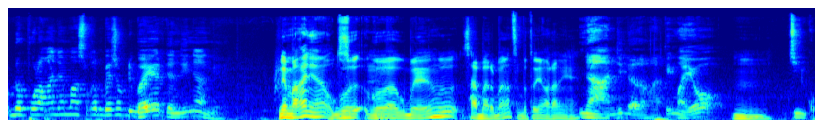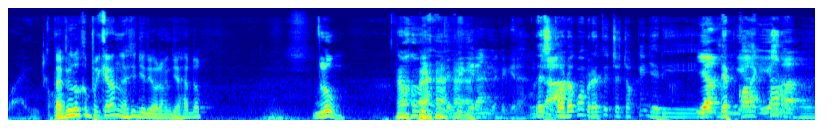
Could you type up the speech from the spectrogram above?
udah pulang aja masuk kan besok dibayar janjinya gitu. Ya makanya gue gue gue bilang lu sabar banget sebetulnya orangnya. Nyanyi dalam hati mayo Hmm. cingku aing. Tapi lu kepikiran gak sih jadi orang jahat dok? Belum. kepikiran kepikiran. Dan si kodok mah berarti cocoknya jadi yang debt ya, collector. yang nggak kalau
